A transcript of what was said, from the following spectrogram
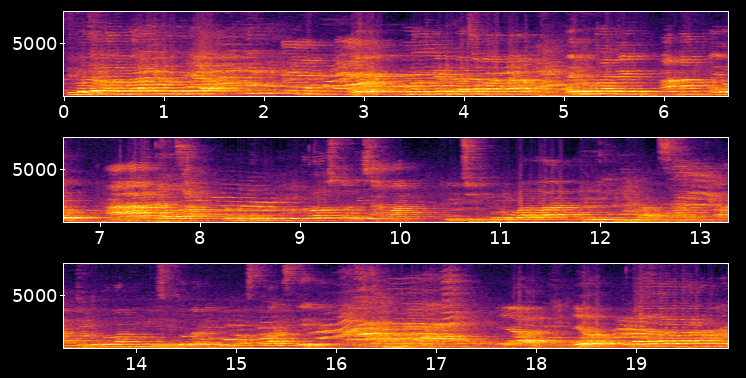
dibaca bareng-bareng. Menurut dia menurut dia dibaca bareng-bareng. Ayo rapi anak ayo. Jangan usah berbeda terus nanti sama biji keluar lagi, sampah, dikumpulkan dulu di situ nanti dibuang setelah istri. Ya, ayo dibaca bareng-bareng nomor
